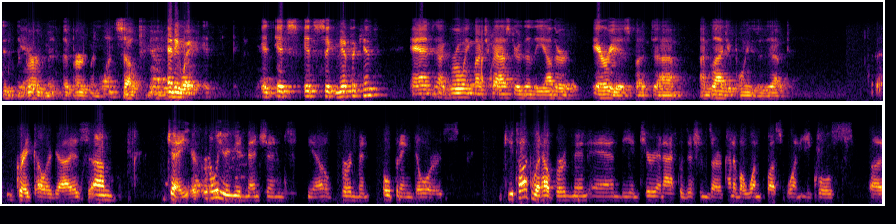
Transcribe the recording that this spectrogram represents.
did the Bergmann one. So anyway, it's significant and growing much faster than the other areas. But um, I'm glad you pointed it out. Great color, guys. Um, Jay, earlier you'd mentioned, you know, Bergmann opening doors. Can you talk about how Bergmann and the Antirion acquisitions are kind of a one plus one equals uh,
